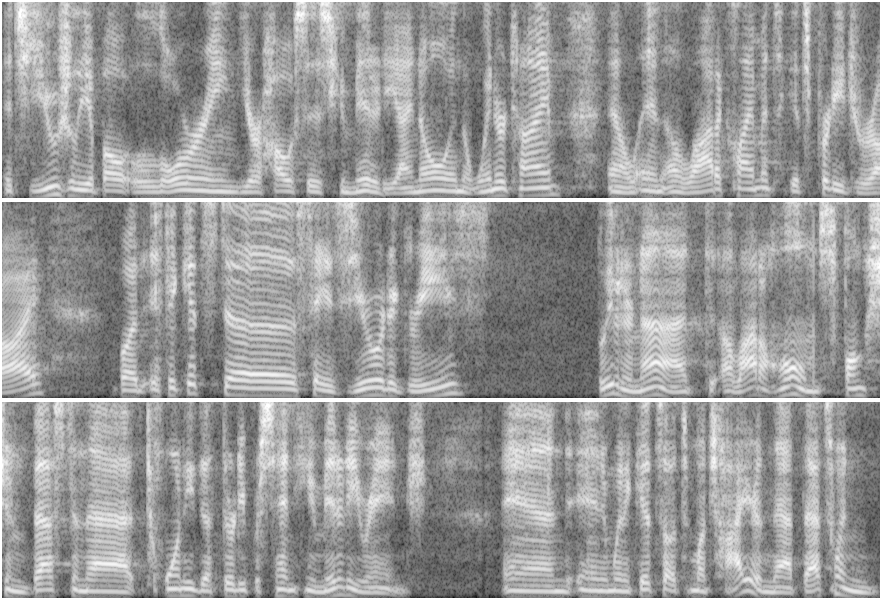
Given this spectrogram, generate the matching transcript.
It's usually about lowering your house's humidity. I know in the wintertime and in a lot of climates it gets pretty dry, but if it gets to, say, zero degrees, believe it or not, a lot of homes function best in that 20 to 30% humidity range. And, and when it gets out to much higher than that, that's when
